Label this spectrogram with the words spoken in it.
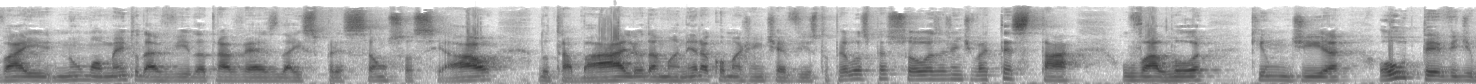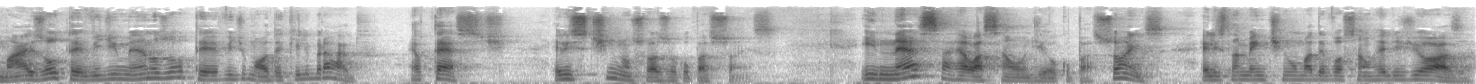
vai, num momento da vida, através da expressão social, do trabalho, da maneira como a gente é visto pelas pessoas, a gente vai testar o valor que um dia ou teve de mais, ou teve de menos, ou teve de modo equilibrado. É o teste. Eles tinham suas ocupações. E nessa relação de ocupações, eles também tinham uma devoção religiosa.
